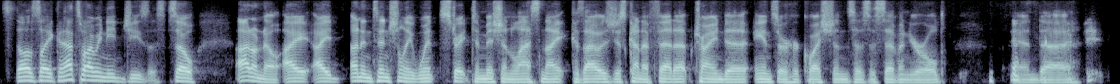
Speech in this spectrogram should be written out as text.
So I was like, that's why we need Jesus. So I don't know. I I unintentionally went straight to mission last night because I was just kind of fed up trying to answer her questions as a seven year old. And uh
